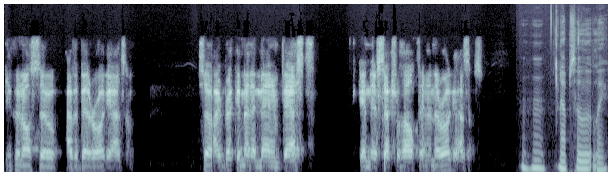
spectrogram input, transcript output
you can also have a better orgasm. So I recommend that men invest in their sexual health and in their orgasms. Mm-hmm. Absolutely.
